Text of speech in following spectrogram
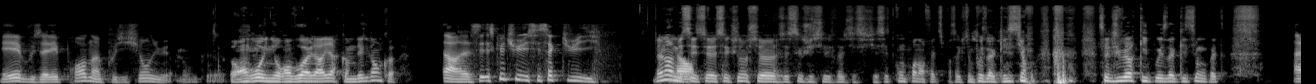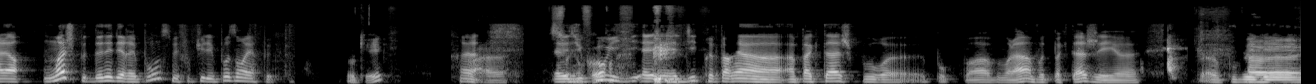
et vous allez prendre en position du mur. Donc, En gros, il nous renvoie à l'arrière comme des glands, quoi. Alors, c'est- est-ce que tu, c'est ça que tu lui dis? Non, non, mais c'est c'est que j'essaie de comprendre, en fait. C'est pour ça que je te pose la question. c'est le joueur qui pose la question, en fait. Alors, moi, je peux te donner des réponses, mais il faut que tu les poses en RP. Ok. Voilà. Bah, Et du coup, il dit- elle, elle dit de préparer un, un pactage pour, euh, pour, bah, voilà, votre pactage et euh, bah, vous pouvez. Euh,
